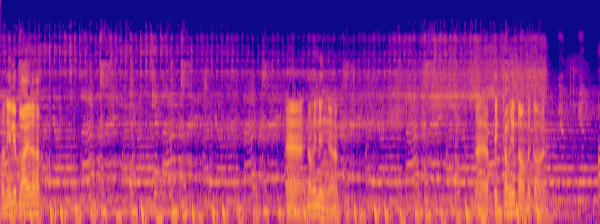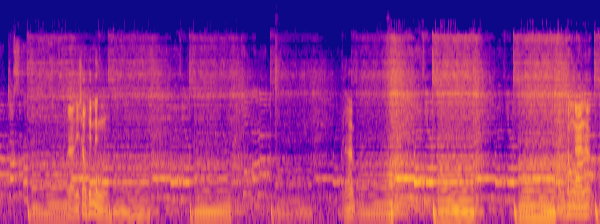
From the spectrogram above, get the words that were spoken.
ตอนนี้เรียบร้อยแล้วนะครับอ่าช่องที่หนึ่งนะครับอ่าปิดช่องที่สองไปก่อนอ่านี่ช่องที่หนึ่ง นะครับผมทำงานครับ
